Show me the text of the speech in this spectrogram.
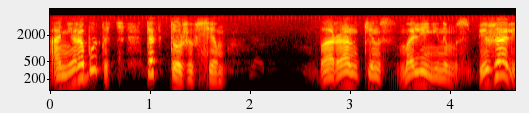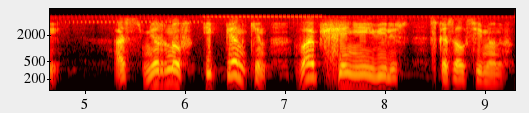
а не работать, так тоже всем. Баранкин с Малининым сбежали, а Смирнов и Пенкин вообще не явились, сказал Семенов.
